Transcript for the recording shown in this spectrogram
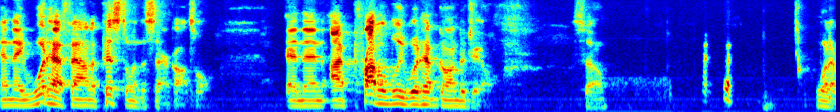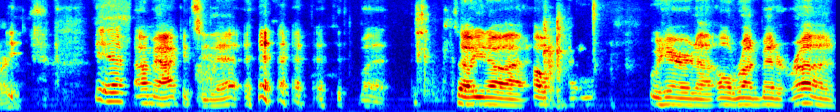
and they would have found a pistol in the center console, and then I probably would have gone to jail. So, whatever. Yeah, I mean, I could see that, but so you know, uh, oh, we're hearing uh, "Oh Run Bennett Run,"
